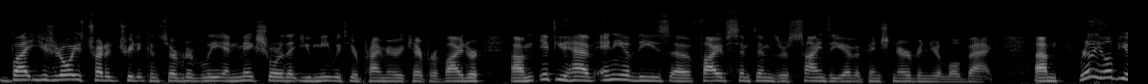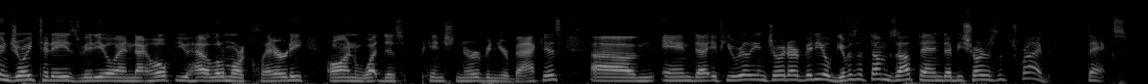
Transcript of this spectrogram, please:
but you should always try to treat it conservatively and make sure that you meet with your primary care provider. Um, if you have any of these uh, five symptoms or signs that you have a pinched nerve in your low back, um, really hope you enjoyed today's video and I hope you have a little more clarity on what this pinched nerve in your back is. Um, and uh, if you really enjoyed our video, give us a thumbs up and uh, be sure to subscribe. Thanks.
